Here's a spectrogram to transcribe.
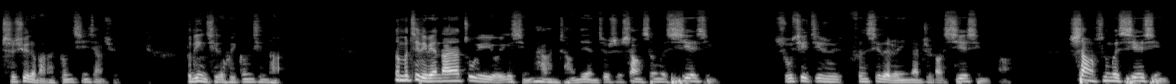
持续的把它更新下去，不定期的会更新它。那么这里边大家注意，有一个形态很常见，就是上升的楔形。熟悉技术分析的人应该知道，楔形啊，上升的楔形，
